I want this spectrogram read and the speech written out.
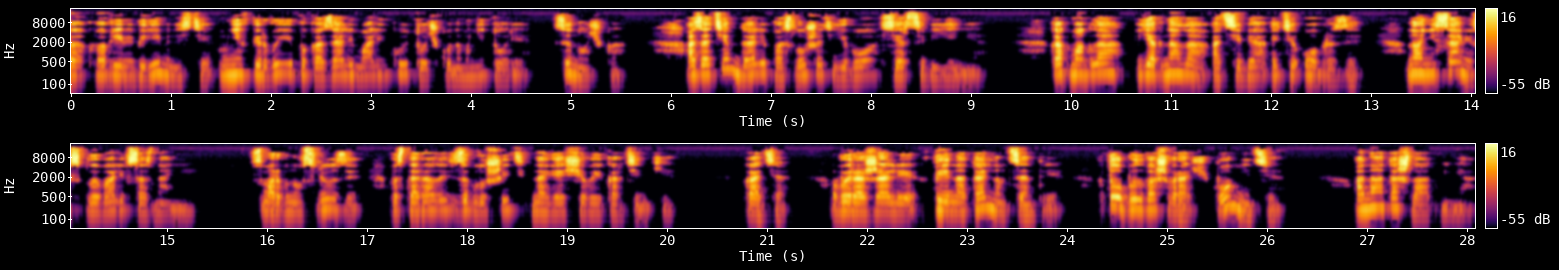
как во время беременности мне впервые показали маленькую точку на мониторе, сыночка, а затем дали послушать его сердцебиение. Как могла, я гнала от себя эти образы, но они сами всплывали в сознании. Сморгнув слезы, постаралась заглушить навязчивые картинки. «Катя, вы рожали в перинатальном центре? Кто был ваш врач, помните?» Она отошла от меня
